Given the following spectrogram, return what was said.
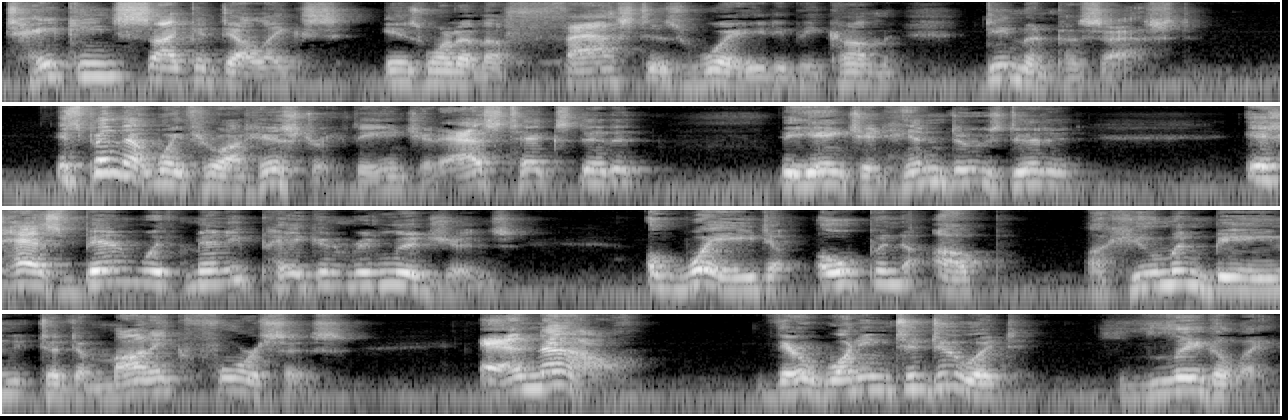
taking psychedelics is one of the fastest way to become demon possessed. It's been that way throughout history. The ancient Aztecs did it. The ancient Hindus did it. It has been with many pagan religions a way to open up a human being to demonic forces. And now they're wanting to do it legally.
